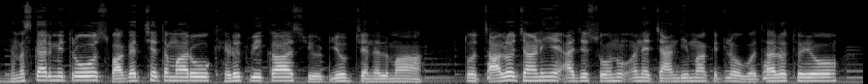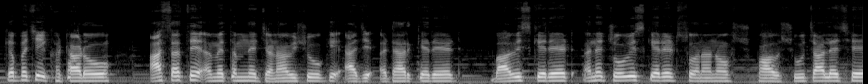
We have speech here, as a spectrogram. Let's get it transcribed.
નમસ્કાર મિત્રો, સ્વાગત છે તમારું ખેડૂત વિકાસ યુટ્યુબ ચેનલમાં. તો ચાલો જાણીએ આજે સોનું અને ચાંદીમાં કેટલો વધારો થયો કે પછી ઘટાડો? આ સાથે અમે તમને જણાવીશું કે આજે અઢાર કેરેટ, બાવીસ કેરેટ અને ચોવીસ કેરેટ સોનાનો ભાવ શું ચાલે છે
